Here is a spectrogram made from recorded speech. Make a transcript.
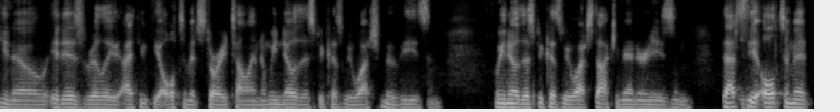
you know it is really i think the ultimate storytelling. And we know this because we watch movies and we know this because we watch documentaries and that's the ultimate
